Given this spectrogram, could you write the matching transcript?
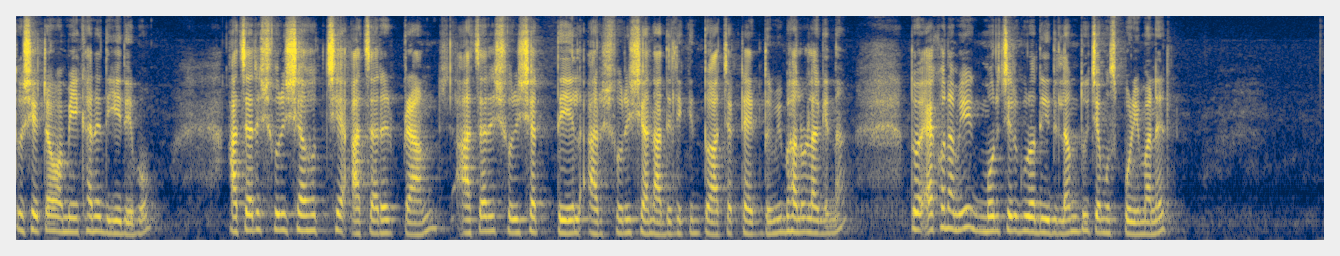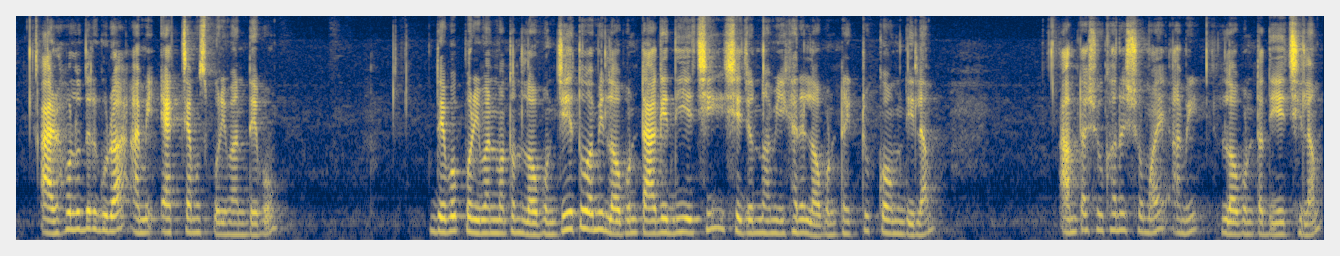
তো সেটাও আমি এখানে দিয়ে দেবো। আচারের সরিষা হচ্ছে আচারের প্রাণ। আচারে সরিষার তেল আর সরিষা না দিলে কিন্তু আচারটা একদমই ভালো লাগে না। তো এখন আমি মরিচের গুঁড়া দিয়ে দিলাম দু চামচ পরিমাণের। আর হলুদের গুঁড়া আমি এক চামচ পরিমাণ দেব। দেব পরিমাণ মতন লবণ। যেহেতু আমি লবণটা আগে দিয়েছি, সেজন্য আমি এখানে লবণটা একটু কম দিলাম। আমটা শুকানোর সময় আমি লবণটা দিয়েছিলাম।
